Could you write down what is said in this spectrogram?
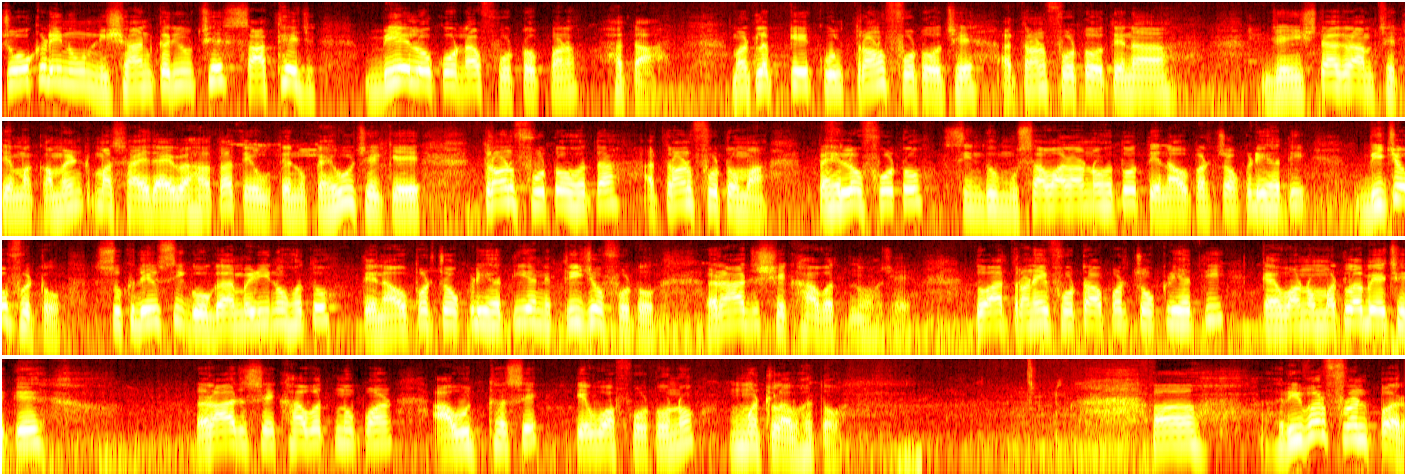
ચોકડીનું નિશાન કર્યું છે. સાથે જ બે લોકોના ફોટો પણ હતા. મતલબ કે કુલ ત્રણ ફોટો છે. આ ત્રણ ફોટો તેના જે ઇન્સ્ટાગ્રામ છે તેમાં કમેન્ટમાં શાયદ આવ્યા હતા તેવું તેનું કહેવું છે કે ત્રણ ફોટો હતા. આ ત્રણ ફોટોમાં પહેલો ફોટો સિંધુ મુસાવાલાનો હતો, તેના ઉપર ચોકડી હતી. બીજો ફોટો સુખદેવસિંહ ગોગામેડીનો હતો, તેના ઉપર ચોકડી હતી અને ત્રીજો ફોટો રાજ શેખાવતનો છે. તો આ ત્રણેય ફોટા પર ચોકડી હતી. કહેવાનો મતલબ એ છે કે રાજ શેખાવતનું પણ આવું જ થશે તેવો આ ફોટોનો મતલબ હતો. રિવરફ્રન્ટ પર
